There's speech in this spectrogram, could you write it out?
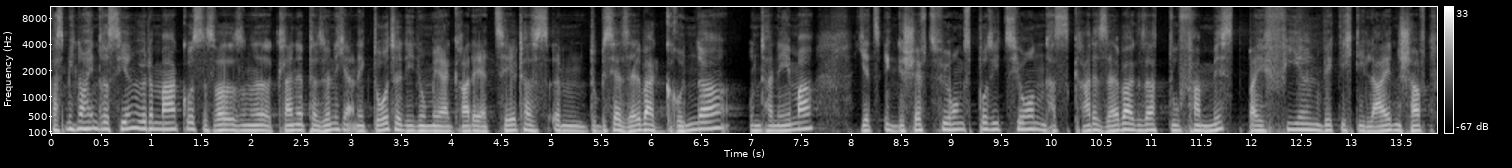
Was mich noch interessieren würde, Markus, das war so eine kleine persönliche Anekdote, die du mir ja gerade erzählt hast. Ähm, du bist ja selber Gründer, Unternehmer, jetzt in Geschäftsführungsposition und hast gerade selber gesagt, du vermisst bei vielen wirklich die Leidenschaft,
